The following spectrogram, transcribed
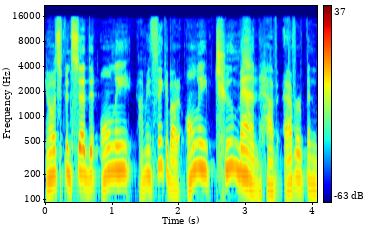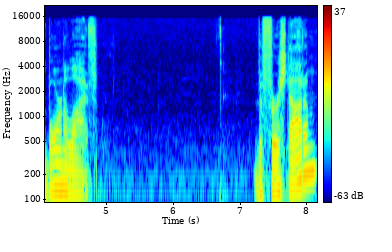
You know, it's been said that only, I mean, think about it, only two men have ever been born alive the first Adam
